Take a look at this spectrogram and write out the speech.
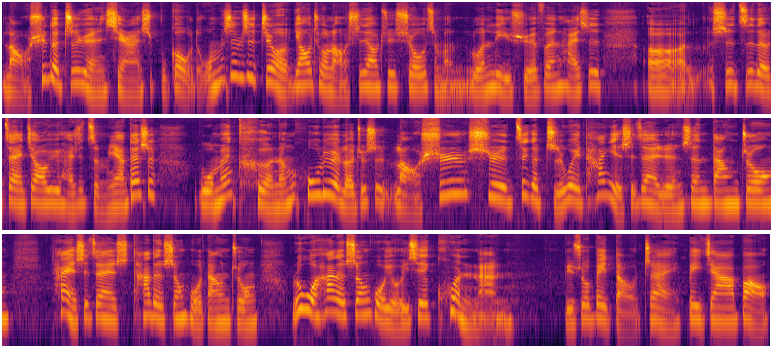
老师的资源显然是不够的。我们是不是只有要求老师要去修什么伦理学分，还是呃师资的再教育，还是怎么样？但是我们可能忽略了，就是老师是这个职位，他也是在人生当中，他也是在他的生活当中。如果他的生活有一些困难，比如说被倒债、被家暴。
